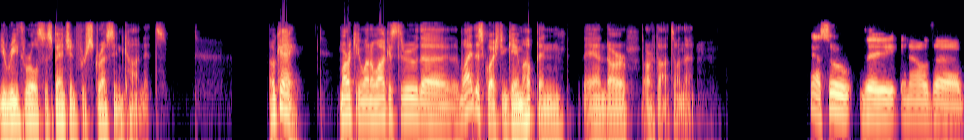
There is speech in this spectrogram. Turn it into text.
urethral suspension for stress incontinence. Okay, Mark, you want to walk us through the why this question came up and and our our thoughts on that? Yeah, so the you know the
